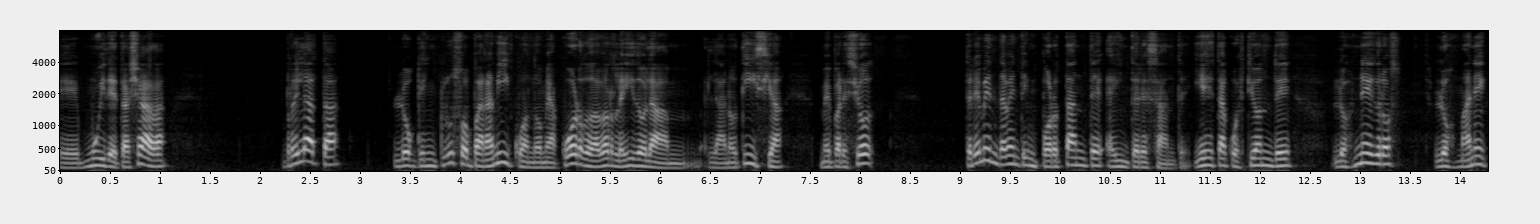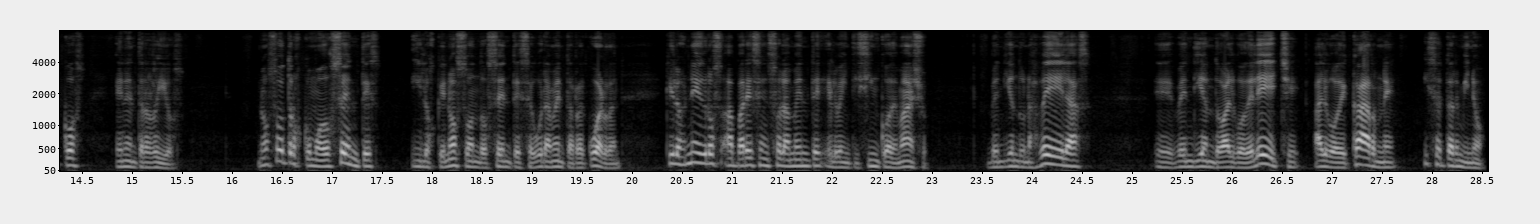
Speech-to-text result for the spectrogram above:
eh, muy detallada, relata lo que incluso para mí, cuando me acuerdo de haber leído la, la noticia, me pareció tremendamente importante e interesante, y es esta cuestión de los negros, los manecos en Entre Ríos. Nosotros como docentes, y los que no son docentes seguramente recuerdan, que los negros aparecen solamente el 25 de mayo vendiendo unas velas, eh, vendiendo algo de leche, algo de carne, y se terminó.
